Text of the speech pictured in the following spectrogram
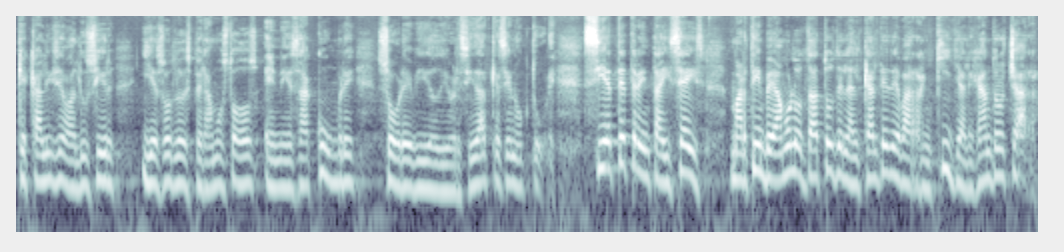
que Cali se va a lucir y eso lo esperamos todos en esa cumbre sobre biodiversidad que es en octubre. 736, Martín, veamos los datos del alcalde de Barranquilla, Alejandro Char.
